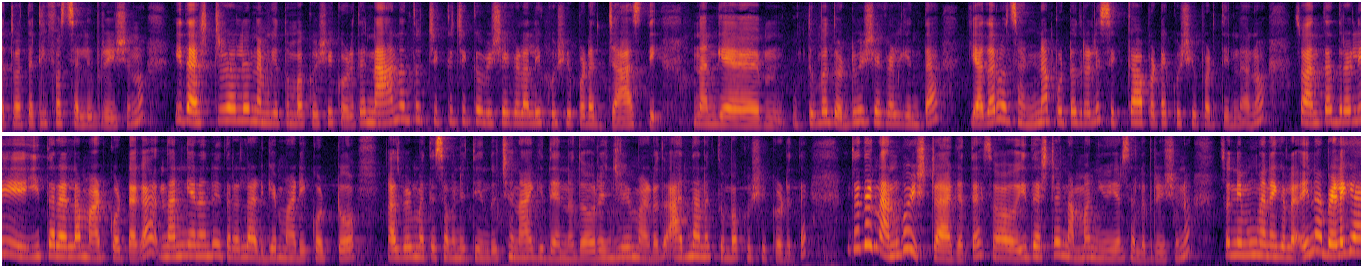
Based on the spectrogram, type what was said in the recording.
ಅಥವಾ ತರ್ಟಿ ಫಸ್ಟ್ ಸೆಲಿಬ್ರೇಷನು ಇದಷ್ಟರಲ್ಲೇ ನಮಗೆ ತುಂಬ ಖುಷಿ ಕೊಡುತ್ತೆ. ನಾನಂತೂ ಚಿಕ್ಕ ಚಿಕ್ಕ ವಿಷಯಗಳಲ್ಲಿ ಖುಷಿ ಪಡೋದು ಜಾಸ್ತಿ. ನನಗೆ ತುಂಬ ದೊಡ್ಡ ವಿಷಯಗಳಿಗಿಂತ ಯಾವ್ದಾದ್ರು ಒಂದು ಸಣ್ಣ ಪುಟ್ಟದ್ರಲ್ಲಿ ಸಿಕ್ಕಾಪಟ್ಟೆ ಖುಷಿ ಪಡ್ತೀನಿ ನಾನು. ಸೊ ಅಂಥದ್ರಲ್ಲಿ ಈ ಥರ ಎಲ್ಲ ಮಾಡಿಕೊಟ್ಟಾಗ ನನಗೇನಂದರೆ ಈ ಥರ ಎಲ್ಲ ಅಡುಗೆ ಮಾಡಿ ಕೊಟ್ಟು ಹಸ್ಬೆಂಡ್ ಮತ್ತು ಸವನಿ ತಿಂದು ಚೆನ್ನಾಗಿದೆ ಅನ್ನೋದು ಅವ್ರು ಎಂಜಾಯ್ ಮಾಡೋದು, ಅದು ನನಗೆ ತುಂಬ ಖುಷಿ ಕೊಡುತ್ತೆ. ಜೊತೆಗೆ ನನಗೂ ಇಷ್ಟ ಆಗುತ್ತೆ. ಸೊ ಇದಷ್ಟೇ ನಮ್ಮ ನ್ಯೂ ಇಯರ್ ಸೆಲೆಬ್ರೇಷನು ಸೊ ನಿಮ್ಮ ಮನೆಗೆಲ್ಲ, ಇನ್ನು ಬೆಳಗ್ಗೆ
